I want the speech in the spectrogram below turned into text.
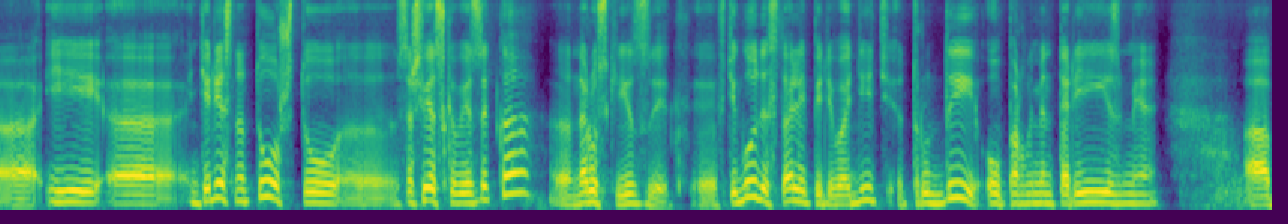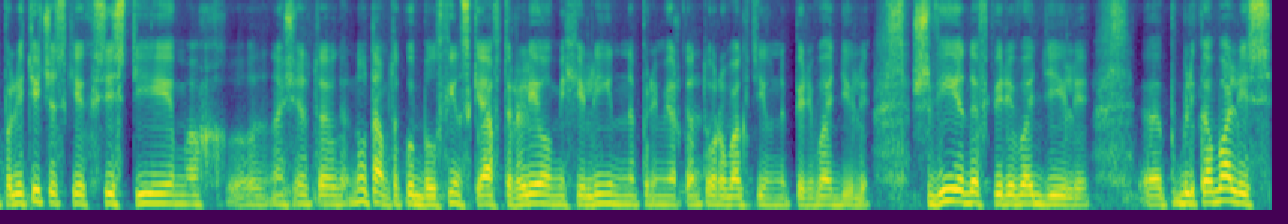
Э, И э, интересно то, что э, со шведского языка на русский язык в те годы стали переводить труды о парламентаризме, о политических системах. Э, Значит, это, ну, там такой был финский автор Лео Михелин, например, которого активно переводили. Шведов переводили. Э, Публиковались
